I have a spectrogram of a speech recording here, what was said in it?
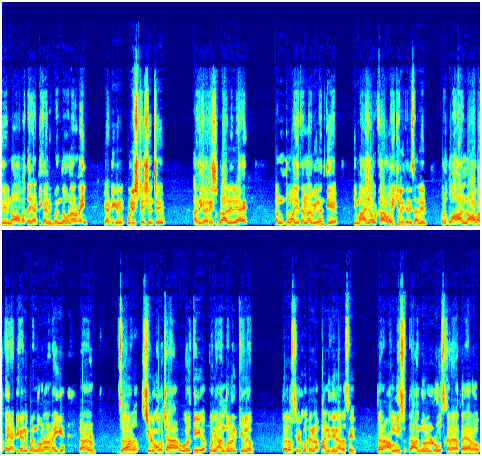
ते नॉब आता या ठिकाणी बंद होणार नाही. या ठिकाणी पोलीस स्टेशनचे अधिकारी सुद्धा आलेले आहेत. परंतु माझी त्यांना विनंती आहे की माझ्यावर कारवाई केली तरी चालेल परंतु हा नॉब आता या ठिकाणी बंद होणार नाहीये. कारण जर सिडकोच्या वरती कोणी आंदोलन केलं तरच सिडको त्यांना पाणी देणार असेल. तर आम्ही सुद्धा आंदोलन रोज करायला तयार आहोत.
